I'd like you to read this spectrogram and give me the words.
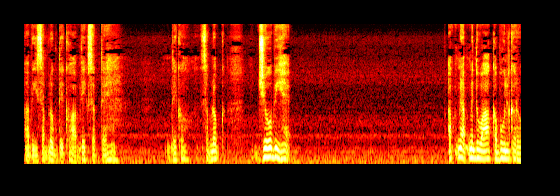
अभी सब लोग देखो, आप देख सकते हैं। देखो, सब लोग जो भी है अपने अपने दुआ कबूल करो,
